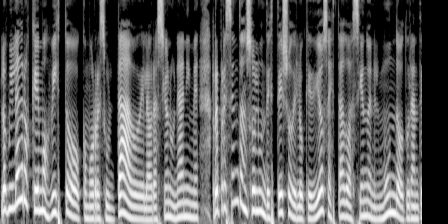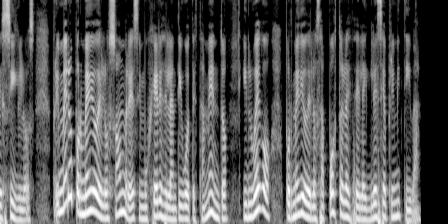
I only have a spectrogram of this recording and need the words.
Los milagros que hemos visto como resultado de la oración unánime representan solo un destello de lo que Dios ha estado haciendo en el mundo durante siglos, primero por medio de los hombres y mujeres del Antiguo Testamento y luego por medio de los apóstoles de la Iglesia primitiva.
